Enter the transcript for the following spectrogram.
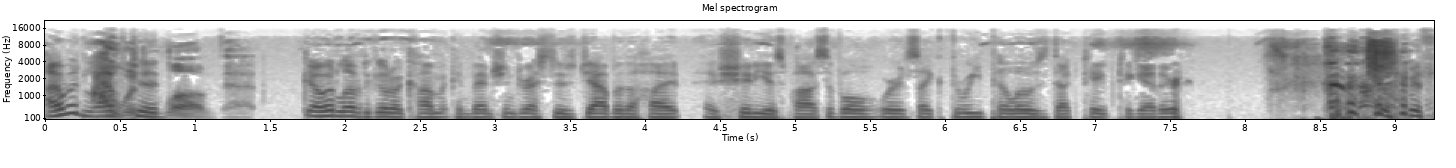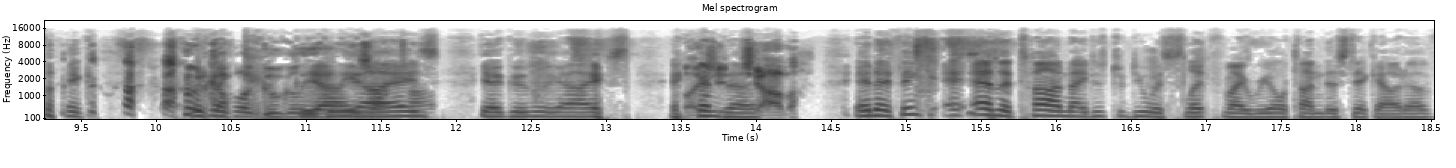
I would love I would to love that. I would love to go to a comic convention dressed as Jabba the Hutt, as shitty as possible, where it's like three pillows duct taped together. with like With a couple of googly, eyes, on top. Yeah, googly eyes. Budget and, uh, Jabba. And I think as a ton, I just would do a slit for my real ton to stick out of.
